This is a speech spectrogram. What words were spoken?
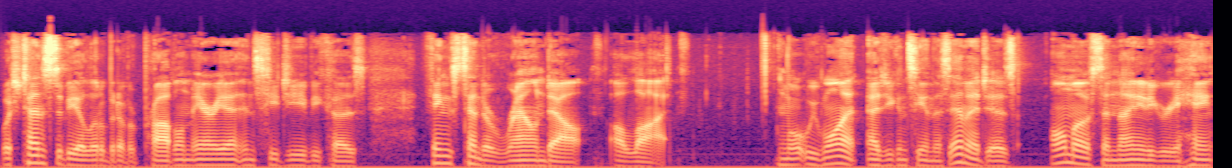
which tends to be a little bit of a problem area in CG because things tend to round out a lot. And what we want, as you can see in this image, is almost a 90 degree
